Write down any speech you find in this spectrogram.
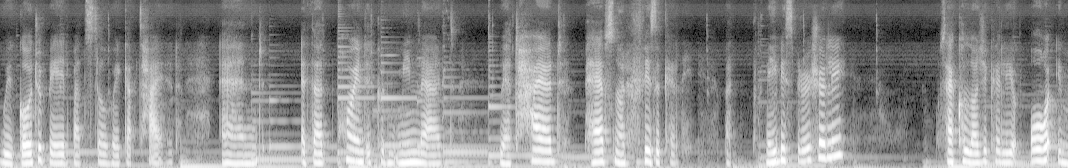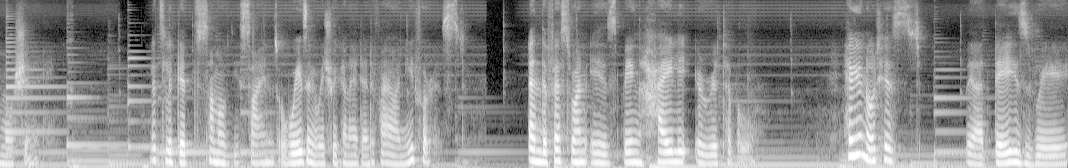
we go to bed but still wake up tired. And at that point, it could mean that we are tired, perhaps not physically, but maybe spiritually, psychologically, or emotionally. Let's look at some of these signs or ways in which we can identify our need for rest. And the first one is being highly irritable. Have you noticed there are days where,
